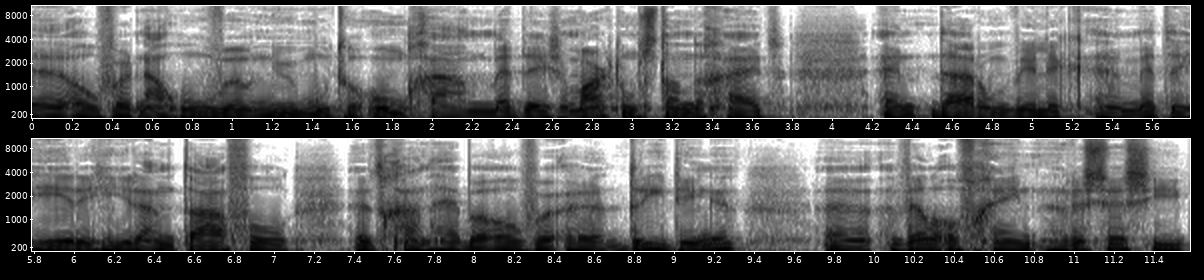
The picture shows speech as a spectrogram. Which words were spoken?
uh, over nou, hoe we nu moeten omgaan met deze marktomstandigheid. En daarom wil ik uh, met de heren hier aan tafel het gaan hebben over uh, drie dingen. wel of geen recessie,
